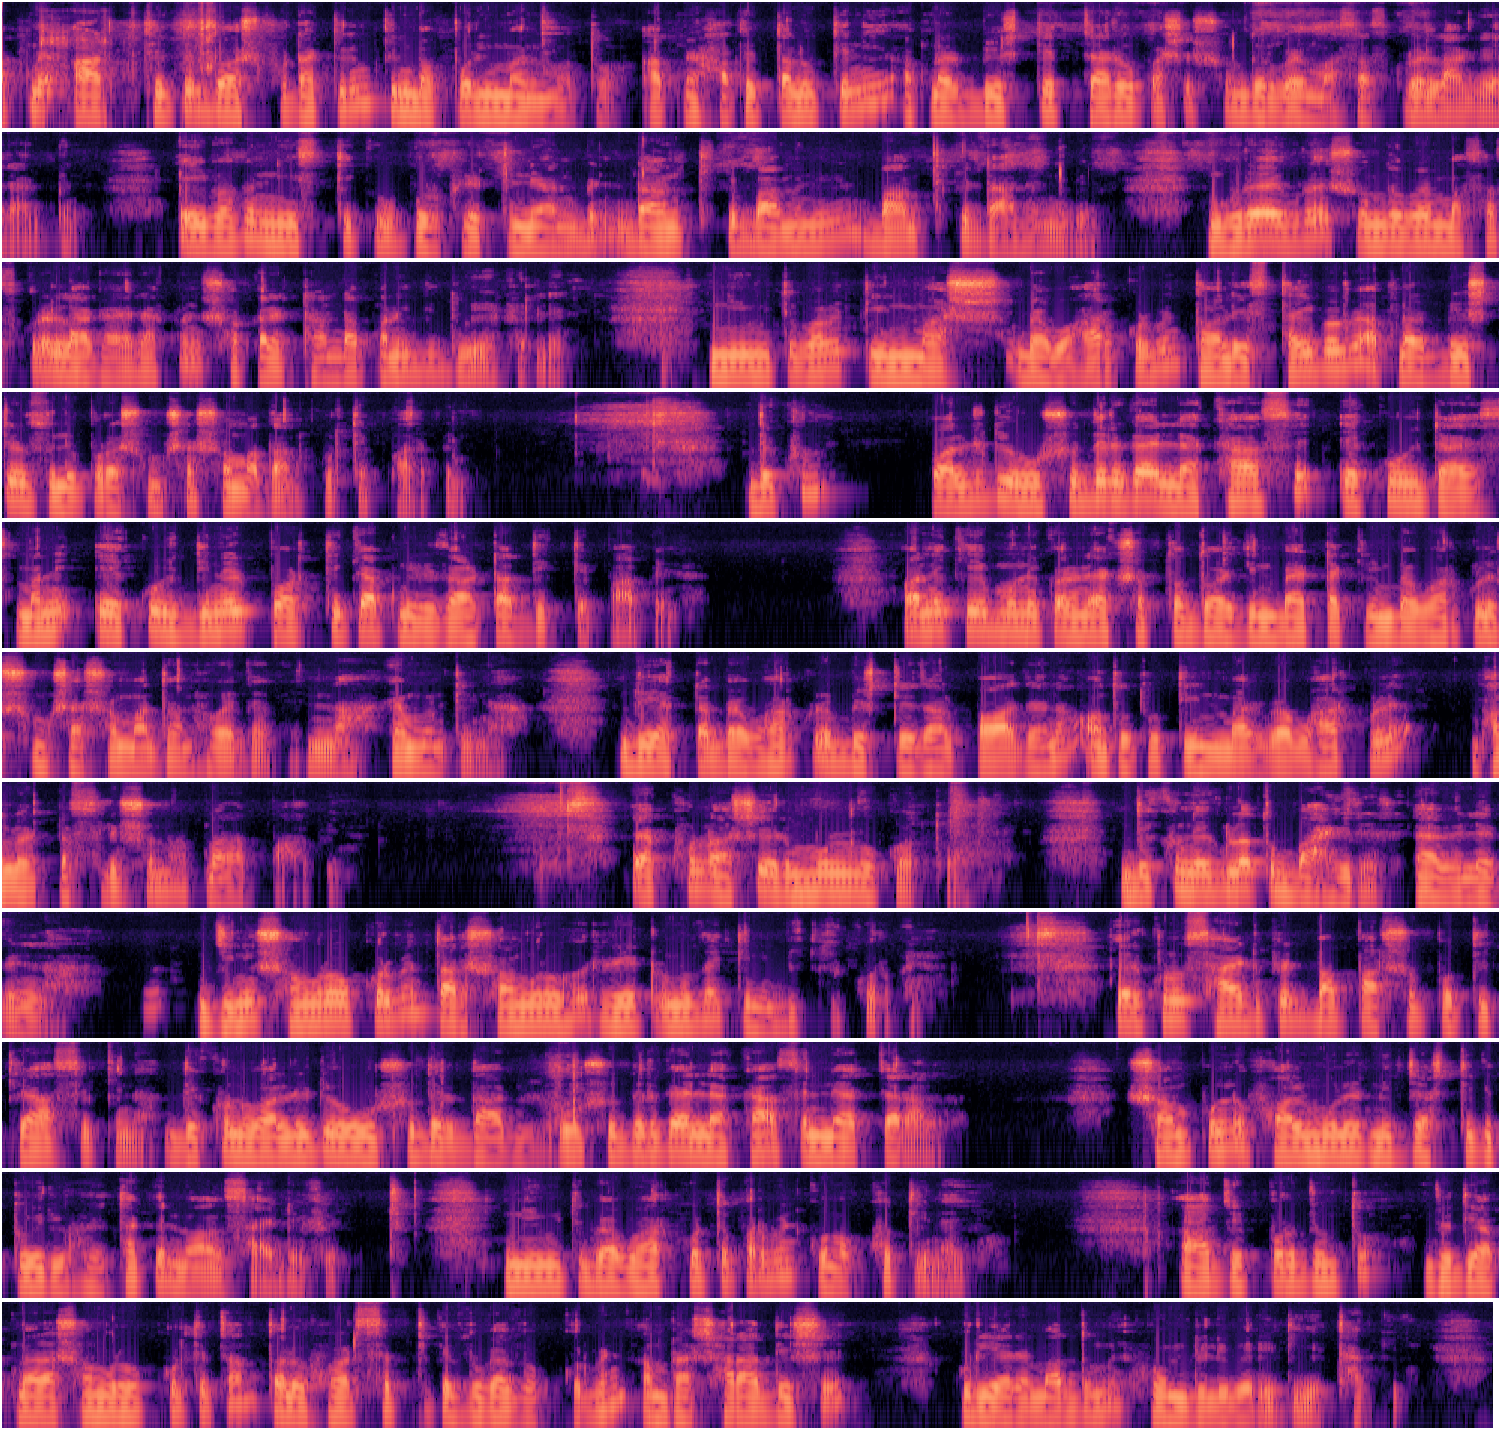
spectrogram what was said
আপনি আট থেকে দশ ফোঁটা ক্রিম কিংবা পরিমাণ মতো আপনি হাতের তালুতে নিয়ে আপনার বেস্টের চারোপাশে সুন্দরভাবে মাসাজ করে লাগিয়ে রাখবেন। এইভাবে নিচ থেকে উপর ফ্লেট টেনে আনবেন, ডান থেকে বামে নেবেন, বাম থেকে ডানে নেবেন। ঘুরায় ঘুরায় সুন্দরভাবে মাসাজ করে লাগায় রাখবেন, সকালে ঠান্ডা পানি দিয়ে ধুয়ে ফেললেন। নিয়মিতভাবে তিন মাস ব্যবহার করবেন, তাহলে স্থায়ীভাবে আপনার বেস্টের ঝুলে পড়া সমস্যার সমাধান করতে পারবেন। দেখুন অলরেডি ওষুধের গায়ে লেখা আছে একুশ ডায়েস মানে একুশ দিনের পর থেকে আপনি রেজাল্টটা দেখতে পাবেন। অনেকে মনে করেন এক সপ্তাহ, দশ দিন বা একটা ক্রিম ব্যবহার করলে সমস্যার সমাধান হয়ে যাবে। না, এমনটি না। দুই একটা ব্যবহার করে বেস্ট রেজাল্ট পাওয়া যায় না। অন্তত তিন মাস ব্যবহার করলে ভালো একটা সলিউশন আপনারা পাবেন। এখন আসে এর মূল্য কত? দেখুন, এগুলো তো বাহিরের অ্যাভেলেবেল না। যিনি সংগ্রহ করবেন, তার সংগ্রহের রেট অনুযায়ী তিনি বিক্রি করবেন। এর কোনো সাইড এফেক্ট বা পার্শ্ব প্রতিক্রিয়া আছে কিনা? দেখুন অলরেডি ঔষধের দাবি ঔষধের গায়ে লেখা আছে ন্যাচারাল সম্পূর্ণ ফলমূলের নির্যাস থেকে তৈরি হয়ে থাকে নন সাইড এফেক্ট নিয়মিত ব্যবহার করতে পারবেন, কোনো ক্ষতি নাই। আজ এ পর্যন্ত যদি আপনারা সংগ্রহ করতে চান, তাহলে হোয়াটসঅ্যাপ থেকে যোগাযোগ করবেন। আমরা সারা দেশে কুরিয়ারের মাধ্যমে হোম ডেলিভারি দিয়ে থাকি।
